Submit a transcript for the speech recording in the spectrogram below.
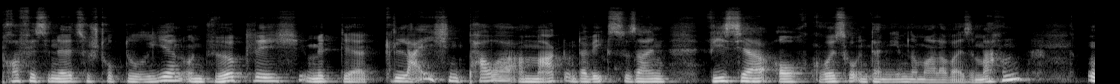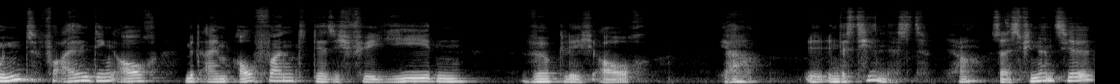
professionell zu strukturieren und wirklich mit der gleichen Power am Markt unterwegs zu sein, wie es ja auch größere Unternehmen normalerweise machen und vor allen Dingen auch mit einem Aufwand, der sich für jeden wirklich auch ja, investieren lässt. Ja, sei es finanziell,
